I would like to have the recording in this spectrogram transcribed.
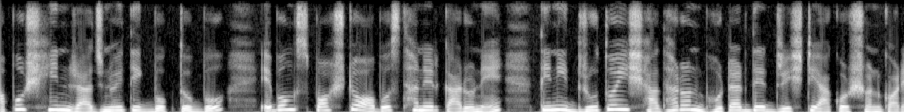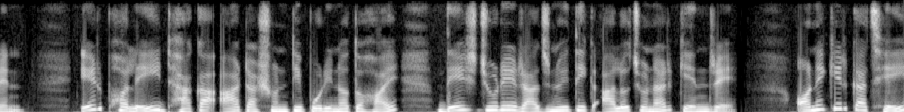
আপোষহীন রাজনৈতিক বক্তব্য এবং স্পষ্ট অবস্থানের কারণে তিনি দ্রুতই সাধারণ ভোটারদের দৃষ্টি আকর্ষণ করেন। এর ফলেই ঢাকা আট আসনটি পরিণত হয় দেশজুড়ে রাজনৈতিক আলোচনার কেন্দ্রে। অনেকের কাছেই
